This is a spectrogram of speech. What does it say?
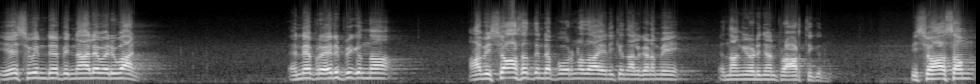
യേശുവിന്റെ പിന്നാലെ വരുവാൻ എന്നെ പ്രേരിപ്പിക്കുന്ന ആ വിശ്വാസത്തിന്റെ പൂർണത എനിക്ക് നൽകണമേ എന്ന് അങ്ങയോട് ഞാൻ പ്രാർത്ഥിക്കുന്നു. വിശ്വാസം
